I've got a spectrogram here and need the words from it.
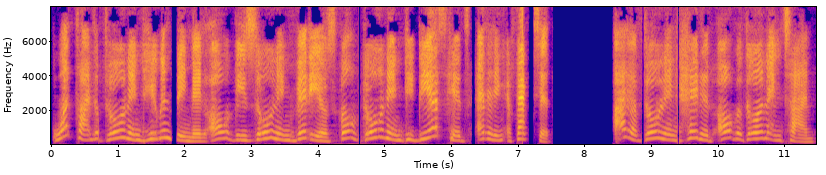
What kind of droning human being made all of these droning videos of droning PBS Kids editing affects it? I have droning hated all the droning time.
